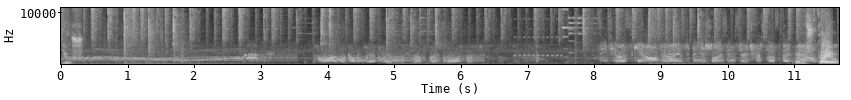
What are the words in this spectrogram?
Już. Oni szukają.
